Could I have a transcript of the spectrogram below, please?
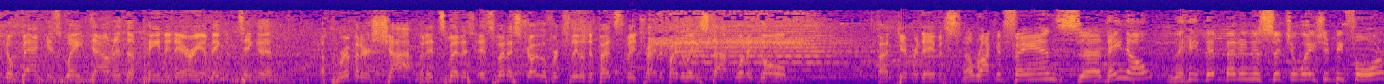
You know, back his way down in the painted area, make him take a, a perimeter shot, but it's been a, it's been a struggle for Toledo defensively, trying to find a way to stop one and goal by Cameron Davis. Well, Rocket fans, uh, they know they, they've been in this situation before.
